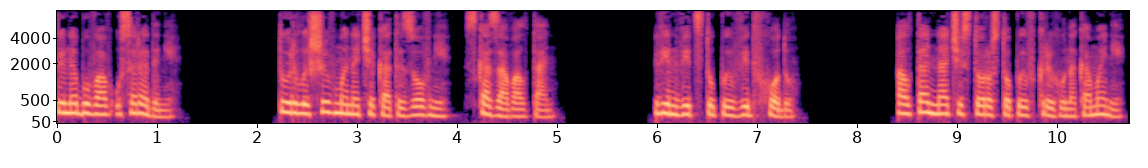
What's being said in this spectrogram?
Ти не бував усередині. Тур лишив мене чекати зовні, сказав Алтань. Він відступив від входу. Алтань начисто розтопив кригу на камені,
